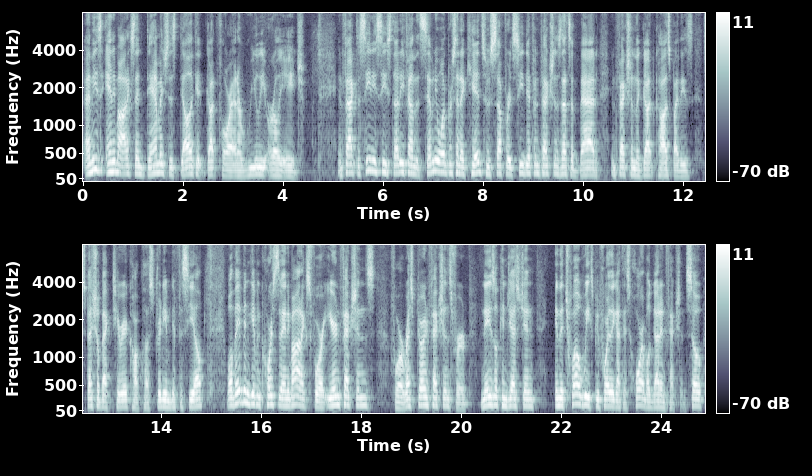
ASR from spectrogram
And these antibiotics then damage this delicate gut flora at a really early age. In fact, a CDC study found that 71% of kids who suffered C. diff infections, that's a bad infection in the gut caused by these special bacteria called Clostridium difficile, well, they've been given courses of antibiotics for ear infections, for respiratory infections, for nasal congestion in the 12 weeks before they got this horrible gut infection. So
